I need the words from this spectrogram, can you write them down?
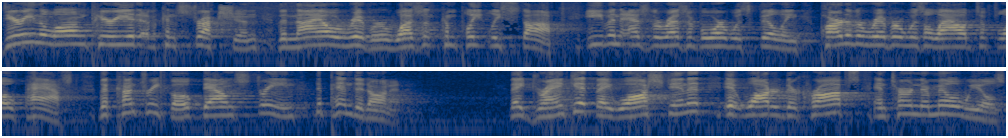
During the long period of construction, the Nile River wasn't completely stopped. Even as the reservoir was filling, part of the river was allowed to flow past. The country folk downstream depended on it. They drank it, they washed in it, it watered their crops and turned their mill wheels.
